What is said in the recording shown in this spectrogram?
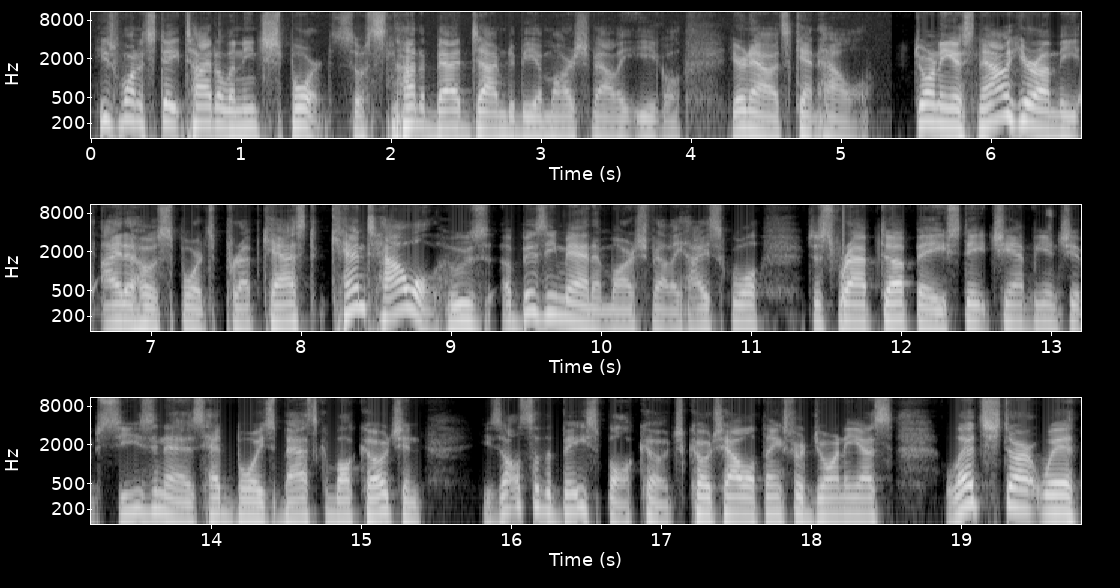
he's won a state title in each sport. So it's not a bad time to be a Marsh Valley Eagle. Here now, it's Kent Howell. Joining us now here on the Idaho Sports Prepcast, Kent Howell, who's a busy man at Marsh Valley High School, just wrapped up a state championship season as head boys basketball coach and He's also the baseball coach. Coach Howell, thanks for joining us. Let's start with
